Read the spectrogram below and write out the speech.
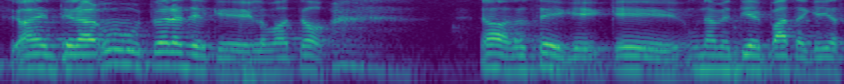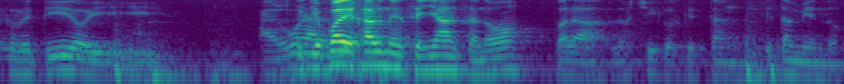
Se van a enterar, uh, tú eras el que lo mató. No, no sé, que, que una metida de pata que hayas cometido y, y ¿Alguna que pueda dejar una enseñanza, ¿no? Para los chicos que están, que están viendo.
